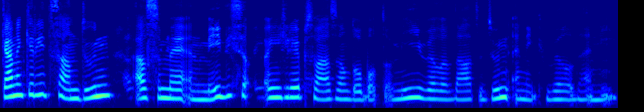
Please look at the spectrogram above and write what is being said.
Kan ik er iets aan doen als ze mij een medische ingreep, zoals een lobotomie, willen laten doen? En ik wil dat niet.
